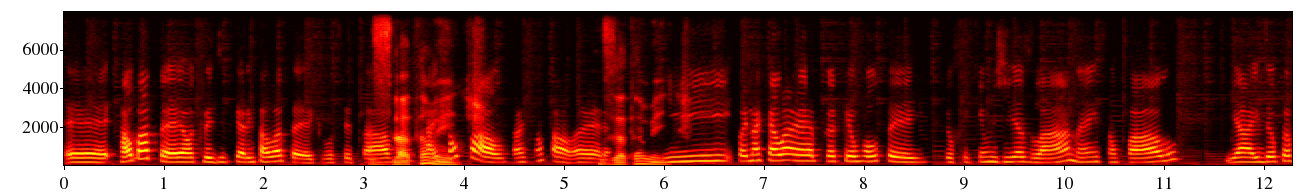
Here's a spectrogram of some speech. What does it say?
é, Taubaté, eu acredito que era em Taubaté, que você estava tá em São Paulo, tá em São Paulo, era. Exatamente. E foi naquela época que eu voltei. Eu fiquei uns dias lá, né, em São Paulo, e aí deu para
